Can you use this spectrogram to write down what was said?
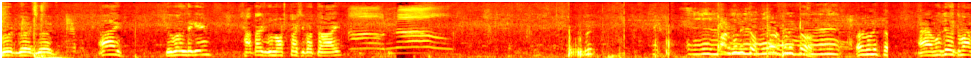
গুড গুড গুড আই তুই বল দেখি সাতাশ গুণ অষ্টআশি কত হয়? পারবুনি তো পারবুনি তো পারবুনি তো। হ্যাঁ মুজু তোমার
